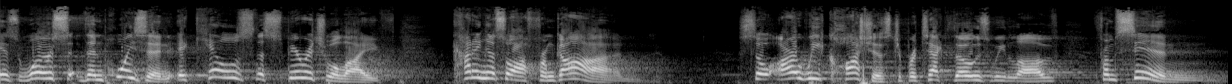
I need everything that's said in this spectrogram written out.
is worse than poison. It kills the spiritual life, cutting us off from God. So, are we cautious to protect those we love from sin?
